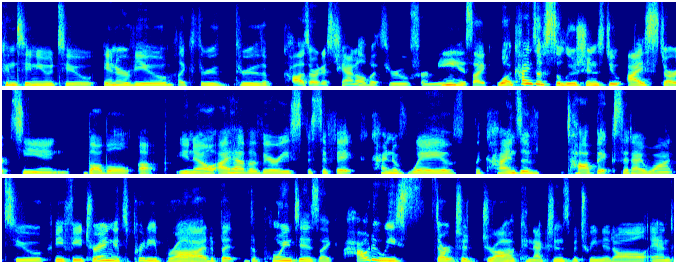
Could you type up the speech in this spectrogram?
continue to interview like through through the cause artist channel but through for me is like what kinds of solutions do i start seeing bubble up? You know i have a very specific kind of way of the kinds of topics that I want to be featuring. It's pretty broad, but the point is like, how do we start to draw connections between it all? And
